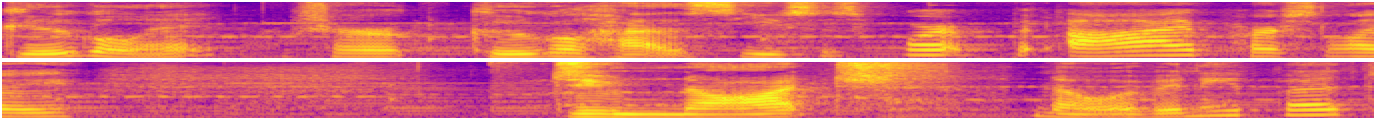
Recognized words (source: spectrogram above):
Google it. I'm sure Google has uses for it, but I personally do not know of any, but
